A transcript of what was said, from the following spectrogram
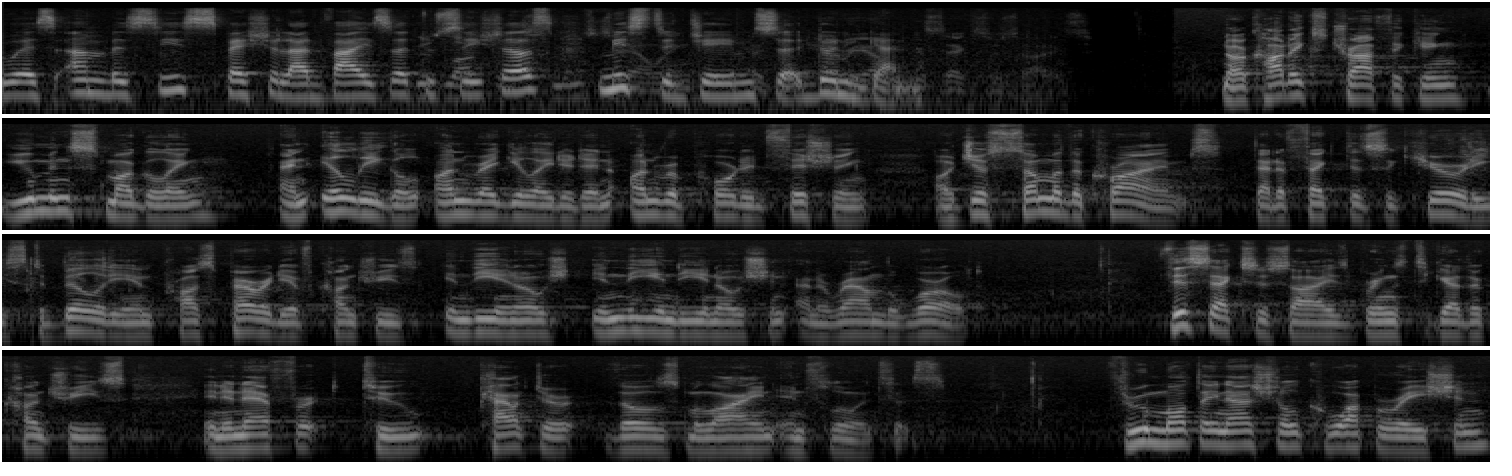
U.S. Embassy's Special Advisor to Seychelles, Mr. James Donegan. Narcotics trafficking, human smuggling, and illegal, unregulated, and unreported fishing are just some of the crimes that affect the security, stability, and prosperity of countries in the, in the Indian Ocean and around the world. This exercise brings together countries in an effort to counter those malign influences. Through multinational cooperation,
